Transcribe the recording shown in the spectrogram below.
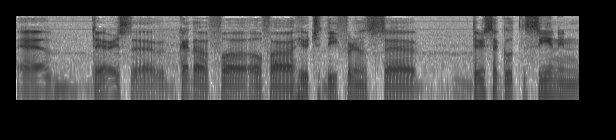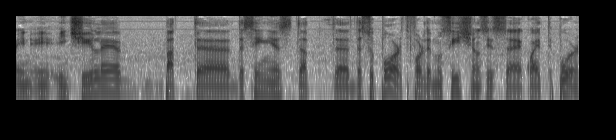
Um, there is a kind of uh, of a huge difference. Uh, there is a good scene in in, in Chile, but uh, the thing is that the support for the musicians is quite poor.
